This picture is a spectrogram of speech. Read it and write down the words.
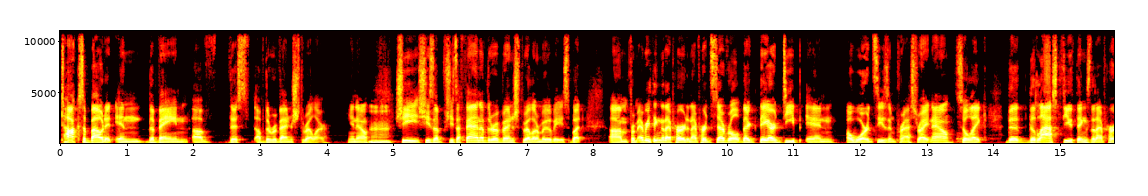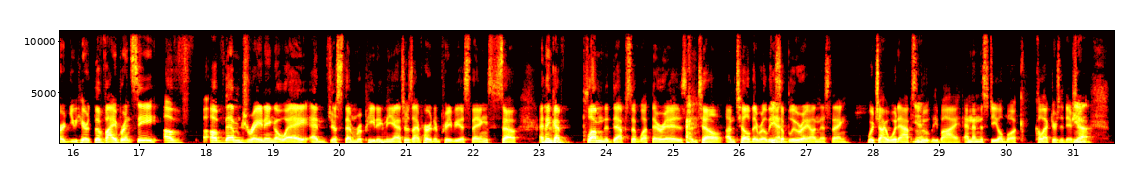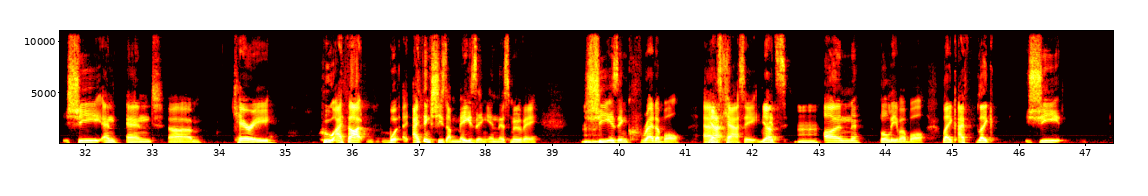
talks about it in the vein of this of the revenge thriller. You know, she she's a she's a fan of the revenge thriller movies, but um, from everything that I've heard, and I've heard several, they they are deep in award season press right now. So like the the last few things that I've heard, you hear the vibrancy of of them draining away and just them repeating the answers I've heard in previous things. So I think I've plumbed the depths of what there is until until they release Yeah. a Blu-ray on this thing, which I would absolutely buy, and then the Steelbook collector's edition. Yeah. She and and um, Carey, who I thought I think she's amazing in this movie. She is incredible as Mm-hmm. Yes. Cassie. Yeah. It's unbelievable. Like I like she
